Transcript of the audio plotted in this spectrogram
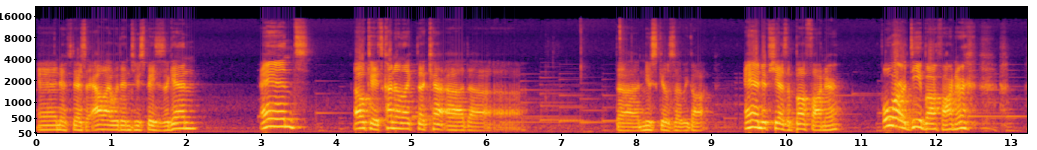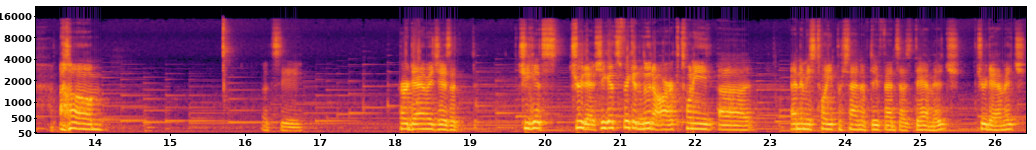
and if there's an ally within two spaces again, and okay, it's kind of like the uh, the the new skills that we got, and if she has a buff on her or a debuff on her, um, let's see, her damage is a she gets true damage. She gets freaking Luna Arc, twenty uh, enemies twenty percent of defense as damage, true damage,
